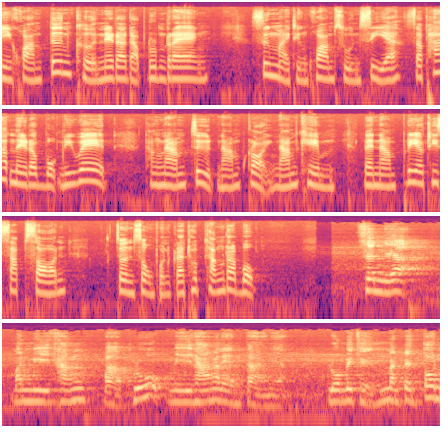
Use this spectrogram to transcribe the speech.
มีความตื้นเขินในระดับรุนแรง ซึ่งหมายถึงความสูญเสีย สภาพในระบบนิเวศ ทั้งน้ำจืดน้ำกร่อยน้ำเค็ม และน้ำเปรี้ยวที่ซับซ้อน จนส่งผลกระทบทั้งระบบ เส้นเนี้ยมันมีทั้งป่าพลุมีทั้งอะไรต่างๆเนี่ยรวมไปถึงมันเป็นต้น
